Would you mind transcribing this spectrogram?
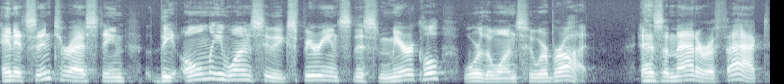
And it's interesting, the only ones who experienced this miracle were the ones who were brought. As a matter of fact,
